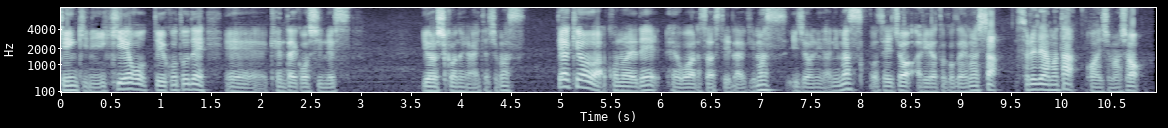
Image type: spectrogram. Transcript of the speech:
元気に生きようということで、えー、検体更新です。よろしくお願いいたします。では今日はこの絵で終わらさせていただきます。以上になります。ご清聴ありがとうございました。それではまたお会いしましょう。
